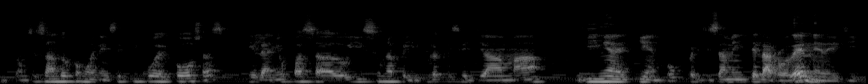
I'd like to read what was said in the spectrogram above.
Entonces ando como en ese tipo de cosas. El año pasado hice una película que se llama Línea de Tiempo, precisamente la rodé en Medellín,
